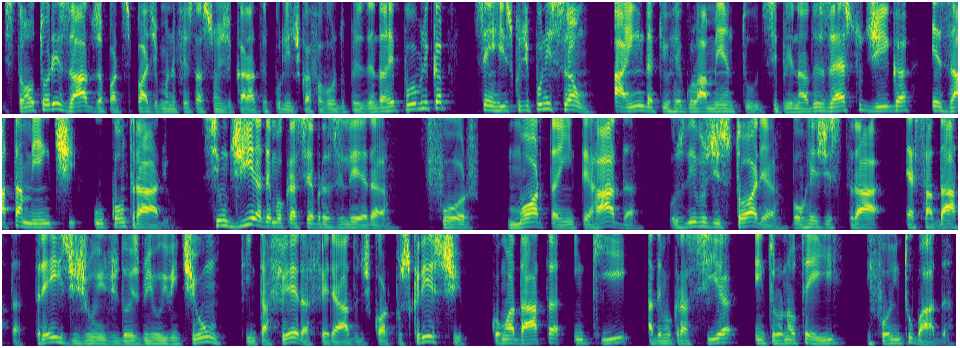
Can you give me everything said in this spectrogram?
estão autorizados a participar de manifestações de caráter político a favor do presidente da República, sem risco de punição, ainda que o regulamento disciplinar do Exército diga exatamente o contrário. Se um dia a democracia brasileira for morta e enterrada, os livros de história vão registrar essa data, 3 de junho de 2021, quinta-feira, feriado de Corpus Christi, como a data em que a democracia entrou na UTI e foi entubada.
